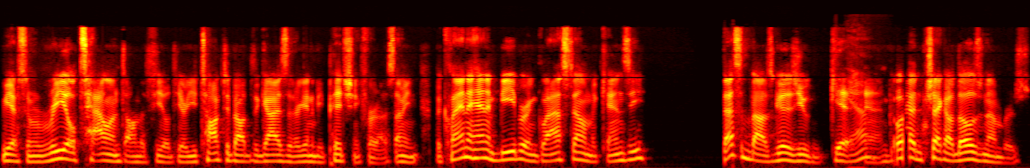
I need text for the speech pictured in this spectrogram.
We have some real talent on the field here. You talked about the guys that are going to be pitching for us. I mean, McClanahan and Bieber and Glasnow and McKenzie, that's about as good as you can get, Yeah. man. Go ahead and check out those numbers.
